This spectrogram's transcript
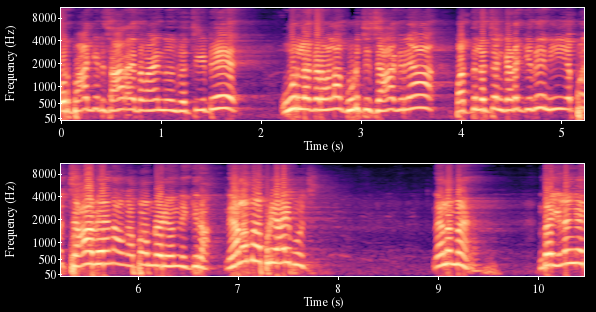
ஒரு பாக்கெட் சாராயத்தை வாங்கிட்டு வந்து வச்சுக்கிட்டு ஊரில் இருக்கிறவங்களாம் குடிச்சு சாகுறான் பத்து லட்சம் கிடைக்குது நீ எப்போ சாவேன்னு அவங்க அப்பா முன்னாடி வந்து நிற்கிறான் நிலமை அப்படி ஆகி போச்சு நிலமை. இந்த இலங்கை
